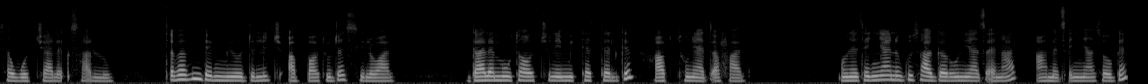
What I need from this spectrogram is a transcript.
ሰዎች ያለቅሳሉ። ጥበብን በሚወድ ልጅ አባቱ ደስ ይለዋል። ጋለሞታዎችን የሚከተል ግን ሀብቱን ያጠፋል። እውነተኛ ንጉስ ሀገሩን ያጸናል አመፀኛ ሰው ግን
